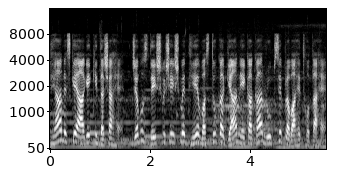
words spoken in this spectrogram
ध्यान इसके आगे की दशा है, जब उस देश विशेष में ध्येय वस्तु का ज्ञान एकाकार रूप से प्रवाहित होता है।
